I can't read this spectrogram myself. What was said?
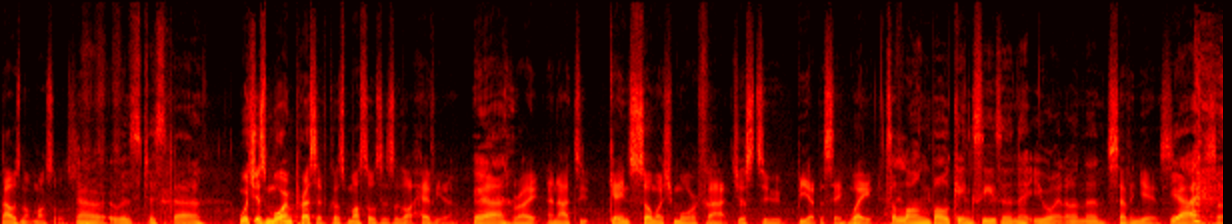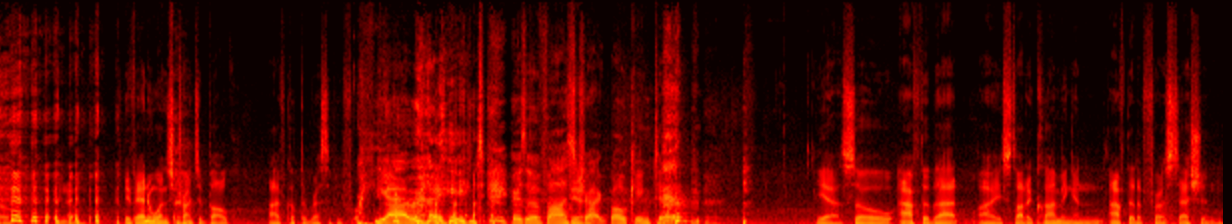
That was not muscles. No, it was just uh Which is more impressive because muscles is a lot heavier, yeah. right? And I had to gain so much more fat just to be at the same weight. It's a long bulking season that you went on then. Seven years. Yeah. So, you know, if anyone's trying to bulk, I've got the recipe for you. yeah, right. Here's a fast Yeah. track bulking tip. Yeah, so after that, I started climbing, and after the first session,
